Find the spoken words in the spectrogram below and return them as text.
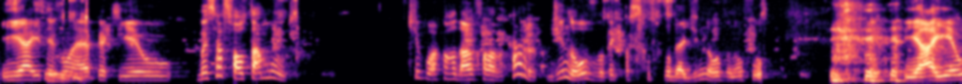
E aí teve uma época que eu comecei a faltar muito. Tipo, acordava e falava, cara, de novo, vou ter que passar a faculdade de novo, não fui. e, aí eu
